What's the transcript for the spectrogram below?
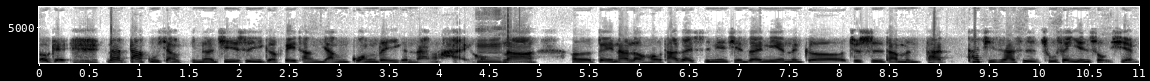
OK，那大谷翔平呢？其实是一个非常阳光的一个男孩哦。嗯、那呃，对，那然后他在十年前在念那个，就是他们他他其实他是出生岩手县。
